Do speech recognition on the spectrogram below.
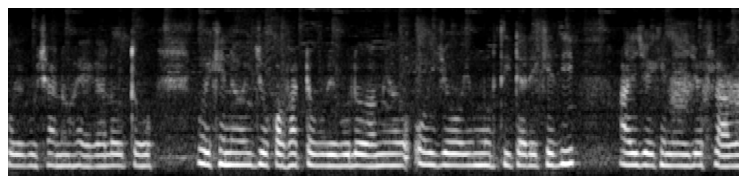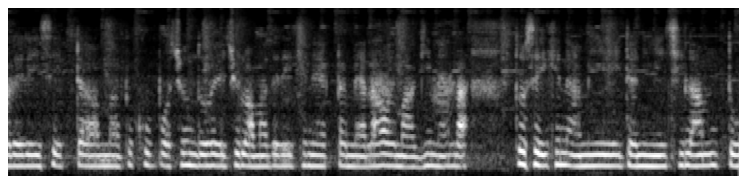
করে গুছানো হয়ে গেল, তো ওইখানে ওই যে কভারটা উড়ে বলো আমি ওই যে ওই মূর্তিটা রেখে দিই। আর এই যে এখানে এই যে ফ্লাওয়ারের এই সেটটা আমাকে খুব পছন্দ হয়েছিল। আমাদের এখানে একটা মেলা হয়, মাঘী মেলা। তো সেইখানে আমি এটা নিয়েছিলাম। তো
